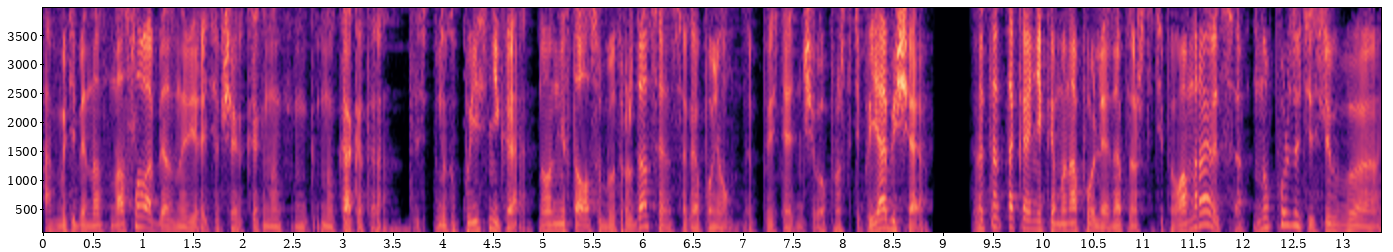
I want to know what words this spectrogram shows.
а мы тебе на, на слово обязаны верить вообще? Как, ну, ну, как это? То есть, ну, поясни-ка. Но он не стал особо утруждаться, как я понял, пояснять ничего. Просто типа, я обещаю. Это такая некая монополия, да, потому что, типа, вам нравится, ну, пользуйтесь, либо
